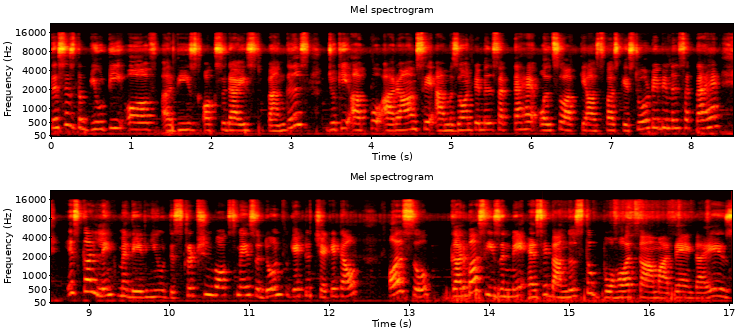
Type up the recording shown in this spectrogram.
this is the beauty of these oxidise bangles जो कि आपको आराम से अमेजोन पे मिल सकता है. ऑल्सो आपके आसपास के स्टोर पे भी मिल सकता है. इसका लिंक मैं दे रही हूँ डिस्क्रिप्शन बॉक्स में so don't forget to check it out also Garba season में ऐसे बैंगल्स तो बहुत काम आते हैं guys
